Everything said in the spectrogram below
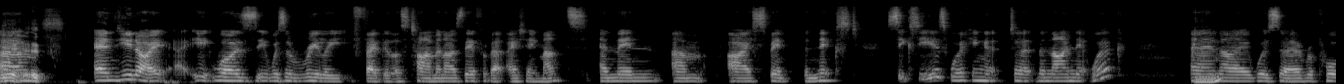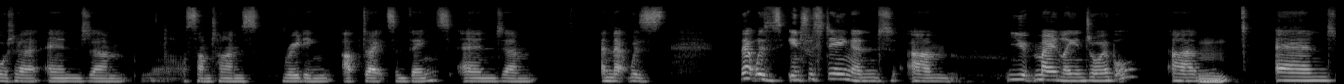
Um, yes. Um, and you know, it was it was a really fabulous time, and I was there for about eighteen months, and then um, I spent the next six years working at uh, the Nine Network, and mm-hmm. I was a reporter and um, sometimes reading updates and things, and um, and that was that was interesting and um, mainly enjoyable. Um, mm-hmm. And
